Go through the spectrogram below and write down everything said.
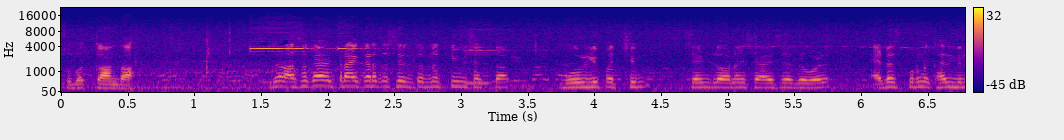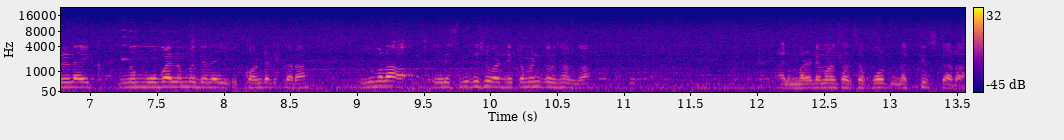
सोबत कांदा. जर असं काय ट्राय करत असेल तर नक्की येऊ शकता. बोरली पश्चिम. सेंट लॉरन्स शाळेच्या जवळ. ॲड्रेस पूर्ण खाली दिलेला एक न मोबाईल नंबर दिला आहे. कॉन्टॅक्ट करा. तुम्हाला रेसिपी कशी वाटली कमेंट करून सांगा. आणि मराठी माणसाला सपोर्ट नक्कीच करा.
